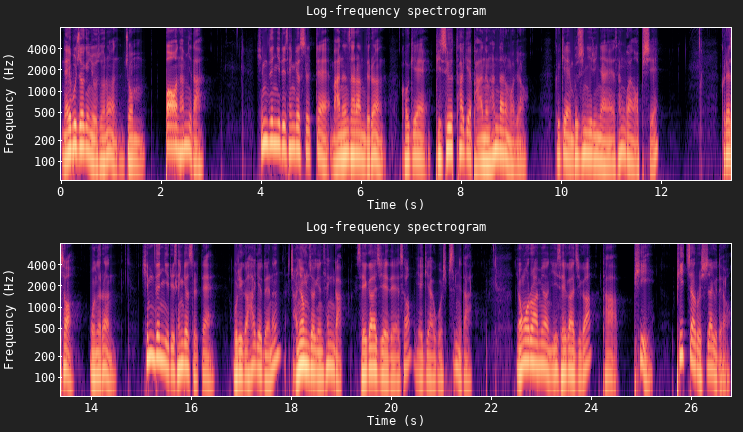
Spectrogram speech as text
내부적인 요소는 좀 뻔합니다. 힘든 일이 생겼을 때 많은 사람들은 거기에 비슷하게 반응한다는 거죠. 그게 무슨 일이냐에 상관없이. 그래서 오늘은 힘든 일이 생겼을 때 우리가 하게 되는 전형적인 생각 세 가지에 대해서 얘기하고 싶습니다. 영어로 하면 이 세 가지가 다 P, P자로 시작이 돼요.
